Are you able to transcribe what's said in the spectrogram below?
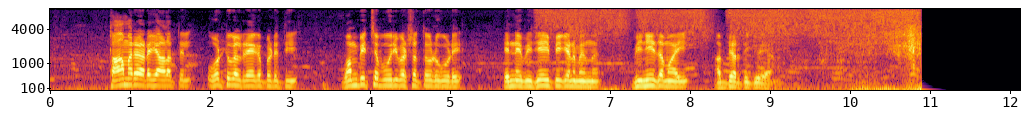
താമര അടയാളത്തിൽ വോട്ടുകൾ രേഖപ്പെടുത്തി വമ്പിച്ച ഭൂരിപക്ഷത്തോടുകൂടി എന്നെ വിജയിപ്പിക്കണമെന്ന് വിനീതമായി അഭ്യർത്ഥിക്കുകയാണ്.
